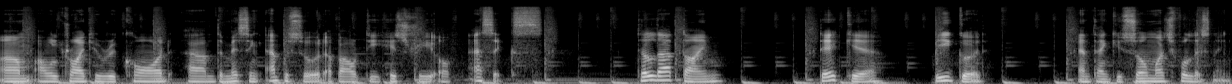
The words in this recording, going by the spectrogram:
um, I will try to record um, the missing episode about the history of Essex. Till that time, take care, be good, and thank you so much for listening.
